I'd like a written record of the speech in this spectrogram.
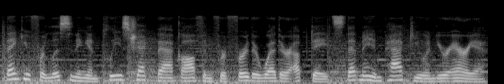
Thank you for listening and please check back often for further weather updates that may impact you and your area.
